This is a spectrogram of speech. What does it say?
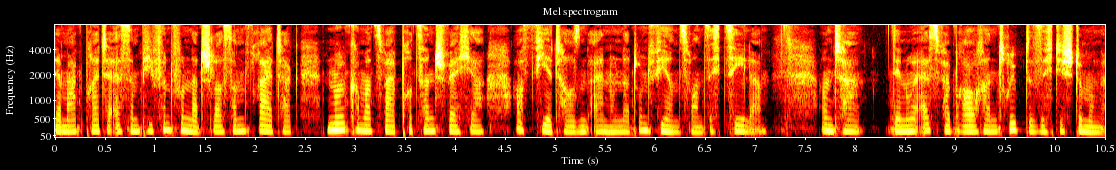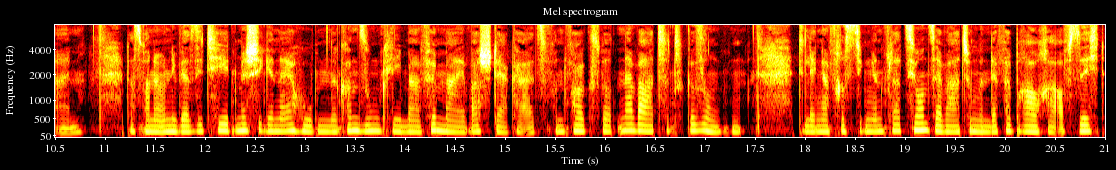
Der marktbreite S&P 500 schloss am Freitag 0,2 Prozent schwächer auf 4.124 Zähler. Unter den US-Verbrauchern trübte sich die Stimmung ein. Das von der Universität Michigan erhobene Konsumklima für Mai war stärker als von Volkswirten erwartet gesunken. Die längerfristigen Inflationserwartungen der Verbraucher auf Sicht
